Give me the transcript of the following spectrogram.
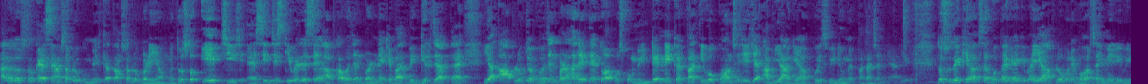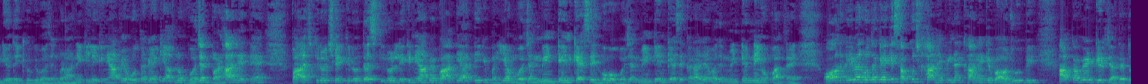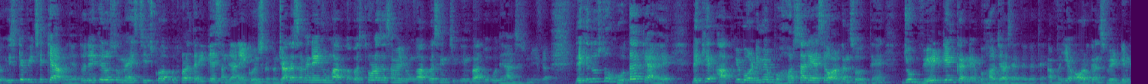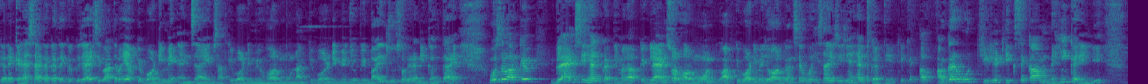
Hello दोस्तों, कैसे हैं आप सब लोग? उम्मीद करता हूँ सब लोग बढ़िया होंगे। दोस्तों, एक चीज़ ऐसी जिसकी वजह से आपका वज़न बढ़ने के बाद भी गिर जाता है, या आप लोग जब वज़न बढ़ा लेते हैं तो आप उसको मेंटेन नहीं कर पाती, वो कौन सी चीज़ है, अभी आगे आपको इस वीडियो में पता चलने वाली है। दोस्तों, देखिए, अक्सर होता क्या है कि भाई, आप लोगों ने बहुत सारी मेरी वीडियो देखी होगी वज़न बढ़ाने की, लेकिन यहाँ पे होता क्या है कि आप लोग वज़न बढ़ा लेते हैं, पाँच किलो, छह किलो, दस किलो, लेकिन यहाँ पे बात यह आती है कि भैया वज़न मेंटेन कैसे हो, वज़न मेंटेन कैसे करा जाए, वज़न मेंटेन नहीं हो पाता है। और कई बार होता क्या है कि सब कुछ खाने पीना खाने के बावजूद भी आपका वेट गिर जाता है तो इसके पीछे क्या वजह है तो देखिए दोस्तों मैं इस चीज़ को आपको थोड़ा तरीके से समझाने की कोशिश करता हूँ। ज़्यादा समय नहीं लूँगा आपका बस थोड़ा सा समय लूँगा आप बस इन, इन बातों को ध्यान से सुनिएगा। देखिए दोस्तों होता क्या है? देखिए आपके बॉडी में बहुत सारे ऐसे ऑर्गन्स होते हैं जो वेट गेन करने में बहुत ज़्यादा सहायता करते हैं। अब भैया ऑर्गन्स वेट गेन करने कैसे सहायता करते हैं? क्योंकि ज़ाहिर सी बात है भाई आपके बॉडी में एंजाइम्स आपकी बॉडी में हार्मोन आपकी बॉडी में जो भी बाइल जूस वगैरह निकलता है वो सब आपके ग्लैंड ही हेल्प करते हैं। मतलब आपके ग्लैंड्स और हार्मोन आपकी बॉडी में जो ऑर्गन्स है वही सारी चीज़ें हेल्प करती हैं ठीक है? अब अगर वो चीज़ें ठीक से काम नहीं करेंगी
